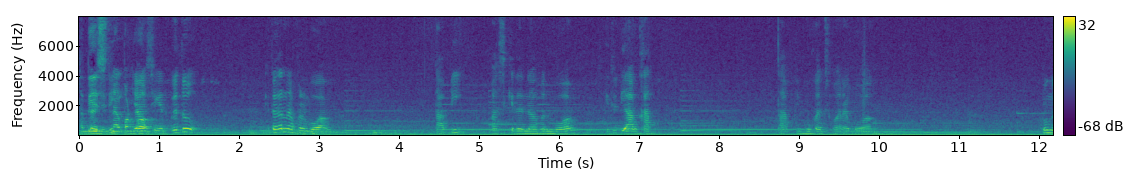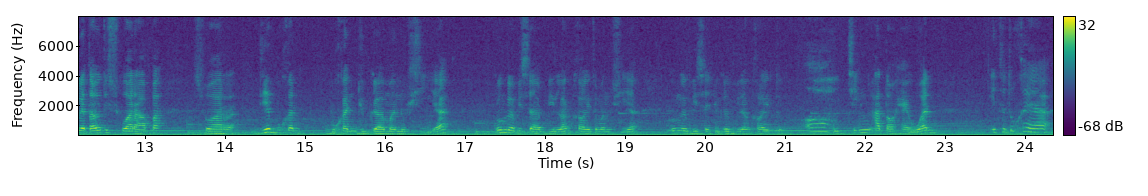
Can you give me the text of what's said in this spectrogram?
Habis nelpon yang Bob singkat gue tuh kita kan nelpon bohong tapi pas kita nelpon bohong itu diangkat. Tapi bukan suara bohong gue nggak tahu itu suara apa. Suara dia bukan bukan juga manusia. Gue nggak bisa bilang kalau itu manusia gue nggak bisa juga bilang kalau itu oh kucing atau hewan itu tuh kayak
